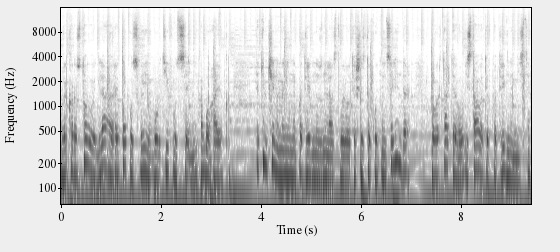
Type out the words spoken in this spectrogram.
використовую для ретопу своїх болтів у сцені або гайок. Таким чином мені не потрібно з нуля створювати шестикутний циліндр, повертати його і ставити в потрібне місце.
